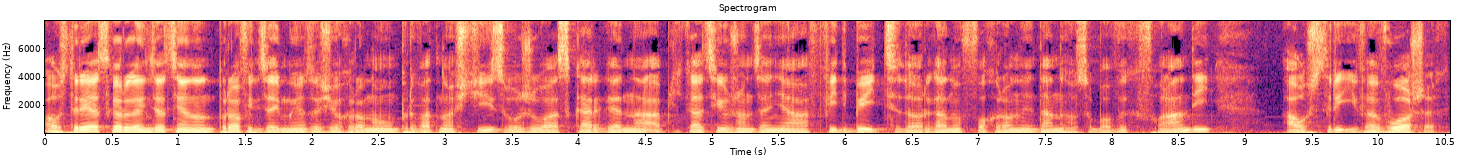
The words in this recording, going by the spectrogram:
Austriacka organizacja non-profit zajmująca się ochroną prywatności złożyła skargę na aplikację urządzenia Fitbit do organów ochrony danych osobowych w Holandii, Austrii i we Włoszech.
